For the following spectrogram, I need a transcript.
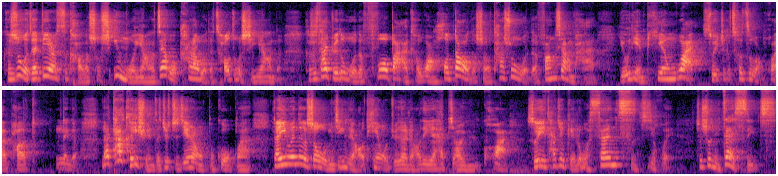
可是我在第二次考的时候是一模一样的，在我看来我的操作是一样的。可是他觉得我的 fall back 往后倒的时候，他说我的方向盘有点偏外，所以这个车子往外跑。那个，那他可以选择就直接让我不过关，但因为那个时候我们已经聊天，我觉得聊的也还比较愉快，所以他就给了我三次机会，就说你再试一次。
